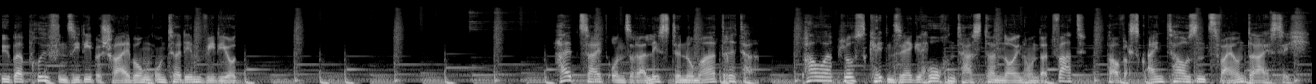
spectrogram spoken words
überprüfen Sie die Beschreibung unter dem Video. Halbzeit unserer Liste Nummer 3. Power Plus Kettensäge Hochentaster 900 Watt, Powx 1032.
